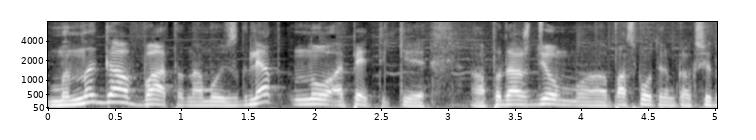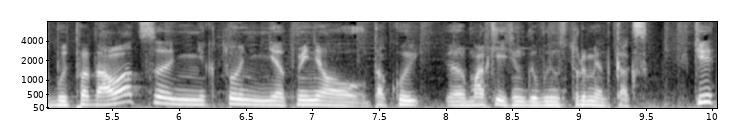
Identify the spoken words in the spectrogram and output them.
Многовато, на мой взгляд, но опять-таки а, подождем, а, посмотрим, как все это будет продаваться. Никто не отменял такой э, маркетинговый инструмент, как скидки.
